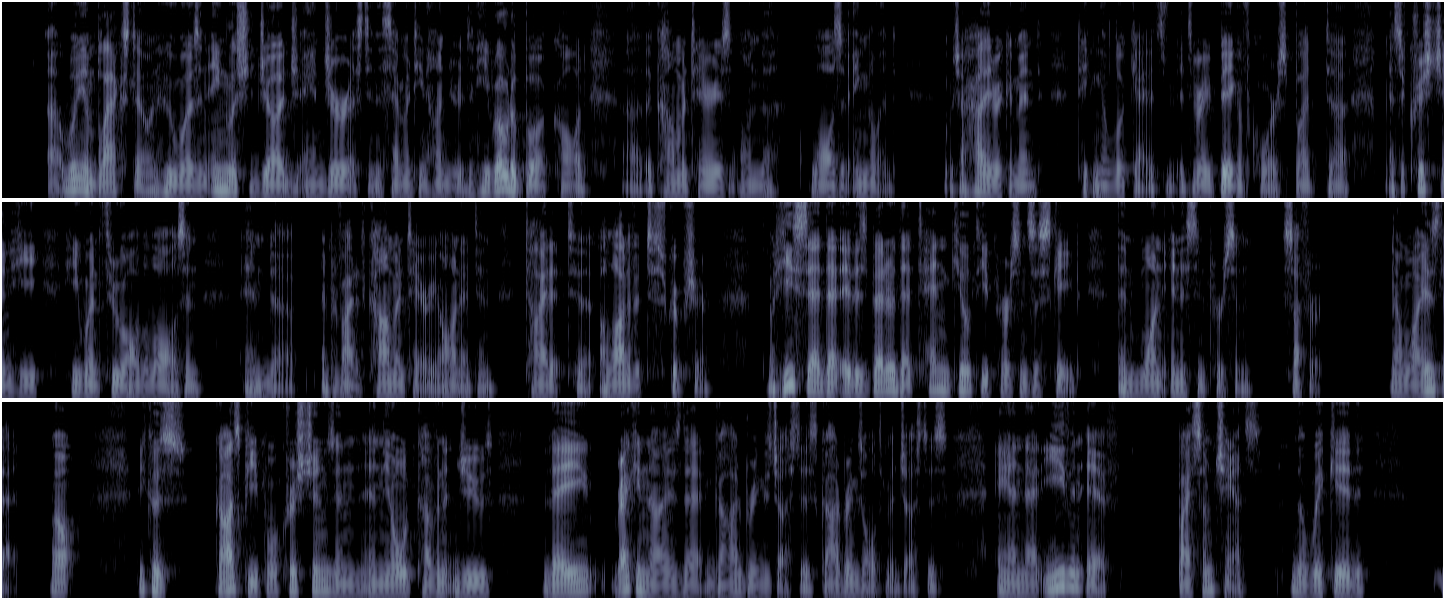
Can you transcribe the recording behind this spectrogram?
uh, William Blackstone, who was an English judge and jurist in the 1700s, and he wrote a book called uh, The Commentaries on the Laws of England, which I highly recommend taking a look at. It's it's very big, of course, but uh, as a Christian, he he went through all the laws and and uh, and provided commentary on it and tied it to a lot of it to Scripture. But he said that it is better that ten guilty persons escape than one innocent person suffer. Now, why is that? Well, because God's people, Christians and, and the Old Covenant Jews, they recognize that God brings justice, God brings ultimate justice, and that even if, by some chance, the wicked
